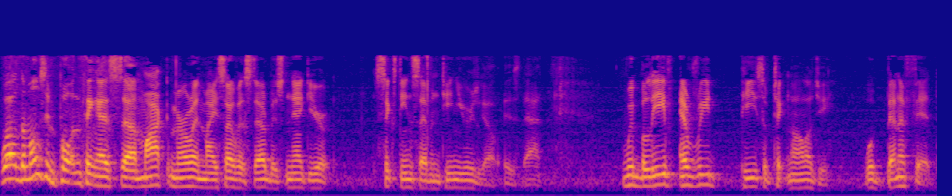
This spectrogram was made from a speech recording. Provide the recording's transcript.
Well, the most important thing, as uh, Mark Merrill and myself established Netgear 16, 17 years ago, is that we believe every piece of technology will benefit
